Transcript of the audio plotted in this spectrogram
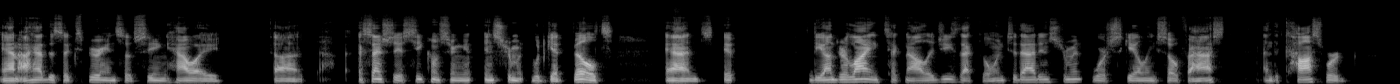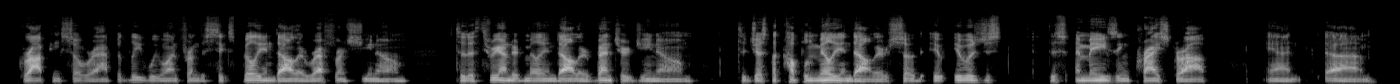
And I had this experience of seeing how a uh, essentially a sequencing instrument would get built and it the underlying technologies that go into that instrument were scaling so fast and the costs were dropping so rapidly we went from the six billion dollar reference genome to the 300 million dollar venture genome to just a couple million dollars so it, it was just this amazing price drop and um,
